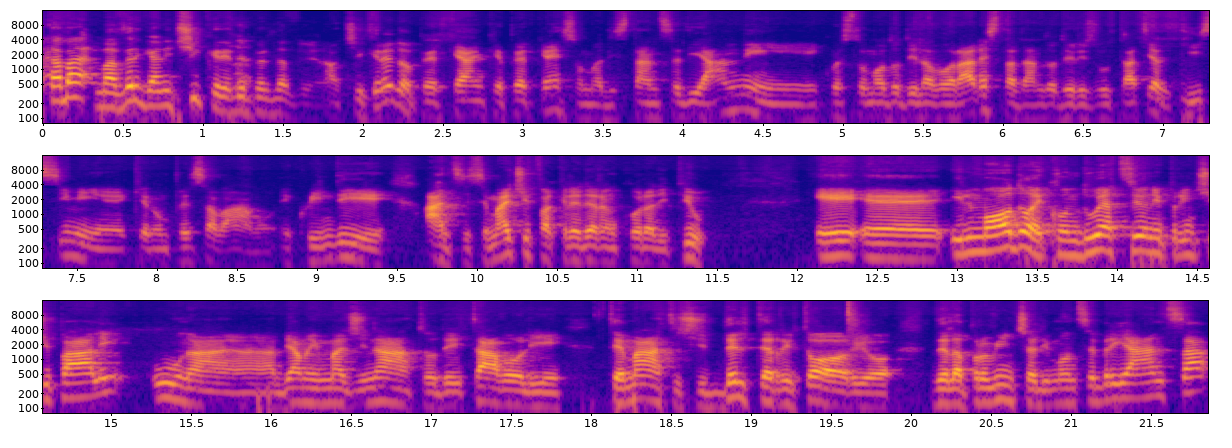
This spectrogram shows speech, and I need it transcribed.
fatta ma, Vergani ci crede per davvero. No, ci credo perché anche perché, insomma, a distanza di anni questo modo di lavorare sta dando dei risultati altissimi e che non pensavamo e quindi, anzi, semmai ci fa credere ancora di più. E eh, il modo è con due azioni principali. Una, abbiamo immaginato dei tavoli tematici del territorio della provincia di Monza e Brianza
